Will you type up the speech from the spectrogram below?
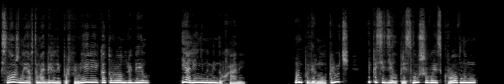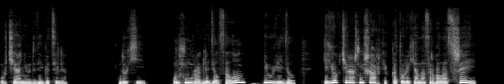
сложной автомобильной парфюмерией, которую он любил, и олениными духами. Он повернул ключ и посидел, прислушиваясь к ровному урчанию двигателя. Духи. Он хмуро оглядел салон и увидел ее вчерашний шарфик, который она сорвала с шеи,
